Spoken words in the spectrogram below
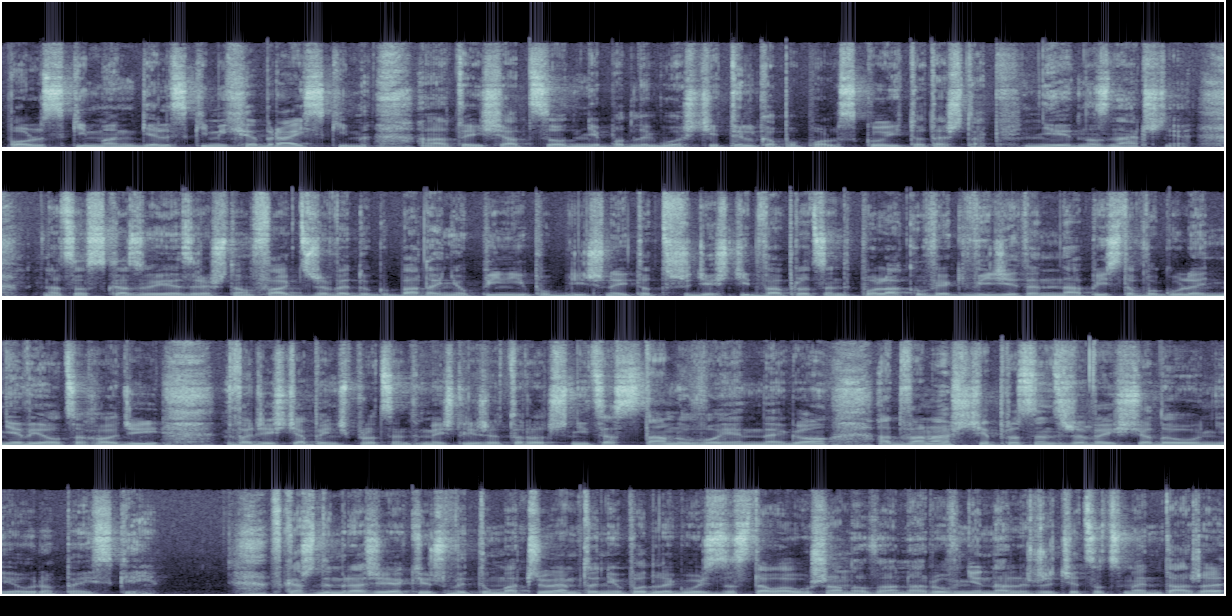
polskim, angielskim i hebrajskim, a na tej siatce od niepodległości tylko po polsku i to też tak niejednoznacznie. Na co wskazuje zresztą fakt, że według badań opinii publicznej to 32% Polaków jak widzi ten napis to w ogóle nie wie o co chodzi, 25% myśli, że to rocznica stanu wojennego, a 12% że wejścia do Unii Europejskiej. W każdym razie, jak już wytłumaczyłem, to niepodległość została uszanowana równie należycie co cmentarze,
